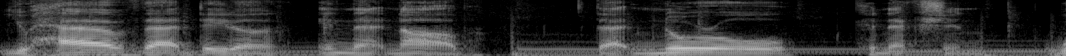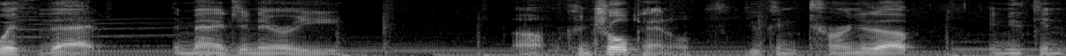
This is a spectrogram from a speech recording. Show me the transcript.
you have that data in that knob, that neural connection with that imaginary um, control panel, you can turn it up and you can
